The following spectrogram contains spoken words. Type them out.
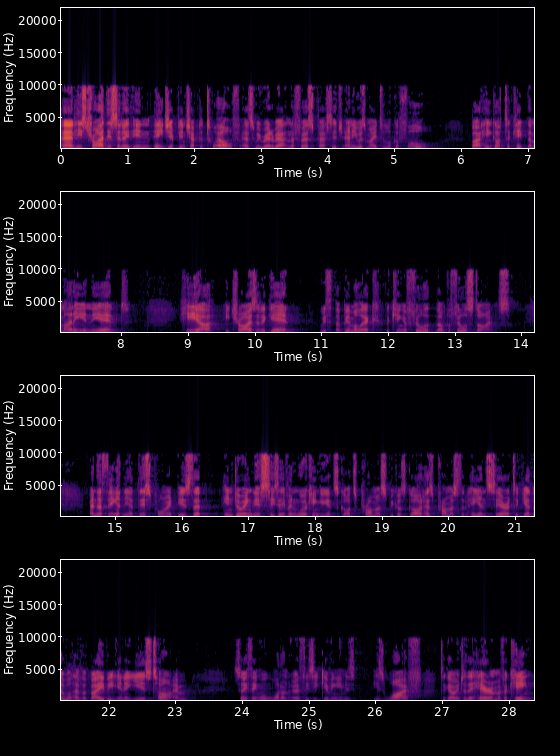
And he's tried this in, in Egypt in chapter 12, as we read about in the first passage, and he was made to look a fool. But he got to keep the money in the end. Here, he tries it again with Abimelech, the king of, Phil- of the Philistines. And the thing at, at this point is that in doing this, he's even working against God's promise because God has promised that he and Sarah together will have a baby in a year's time. So you think, well, what on earth is he giving him his, his wife to go into the harem of a king?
